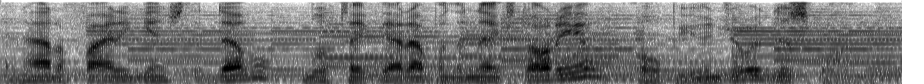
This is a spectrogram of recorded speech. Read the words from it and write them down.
and how to fight against the devil. We'll take that up in the next audio. Hope you enjoyed this one.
